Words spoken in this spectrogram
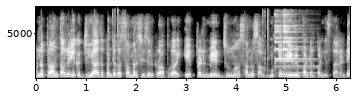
ఉన్న ప్రాంతాల్లో ఈ యొక్క జియాద పంటగా సమ్మర్ సీజన్ క్రాప్గా ఏప్రిల్ మే అండ్ జూన్ మాసాల్లో సాగు. ముఖ్యంగా ఏమేమి పంటలు పండిస్తారంటే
